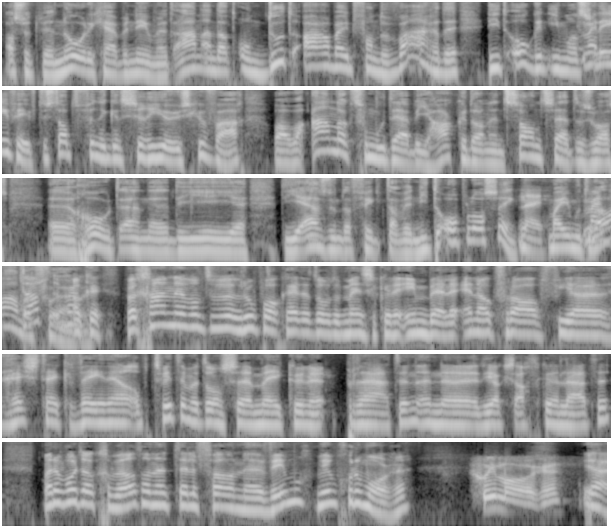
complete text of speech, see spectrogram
Als we het weer nodig hebben, nemen we het aan. En dat ontdoet arbeid van de waarde die het ook in iemands maar... leven heeft. Dus dat vind ik een serieus gevaar waar we aandacht voor moeten hebben. Je hakken dan in het zand zetten zoals uh, rood en uh, die, uh, die S doen. Dat vind ik dan weer niet de oplossing. Nee. Maar je moet er wel aandacht dat, voor hebben. Oké, okay. we gaan, want we roepen ook dat op dat mensen kunnen inbellen. En ook vooral via hashtag WNL op Twitter met ons mee kunnen praten. En reacties achter kunnen laten. Maar er wordt ook gebeld aan de telefoon. Wim, Wim, goedemorgen. Goedemorgen. Ja,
